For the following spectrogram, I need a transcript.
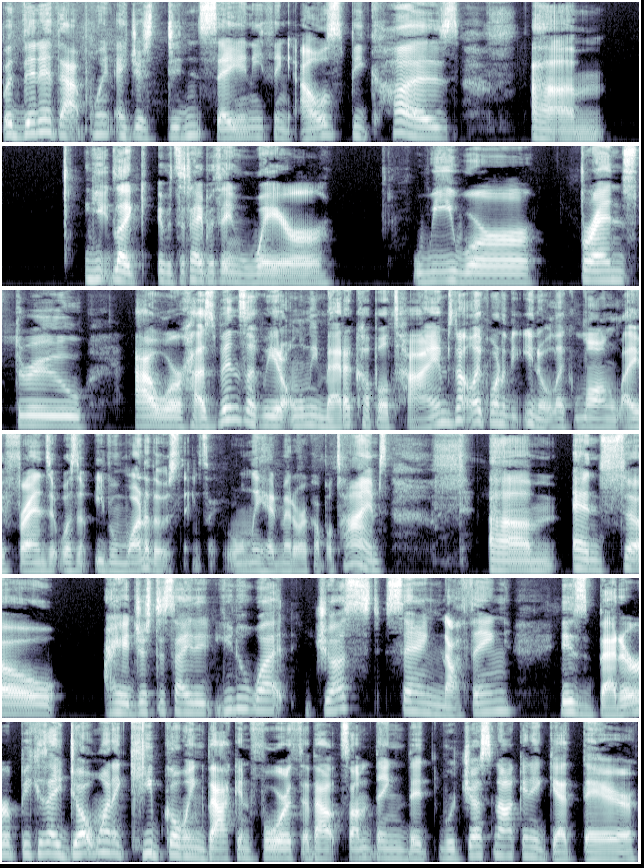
But then at that point, I just didn't say anything else because, um, you, like it was the type of thing where we were friends through our husbands like we had only met a couple times not like one of the you know like long life friends it wasn't even one of those things like we only had met her a couple times um and so i had just decided you know what just saying nothing is better because i don't want to keep going back and forth about something that we're just not going to get there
